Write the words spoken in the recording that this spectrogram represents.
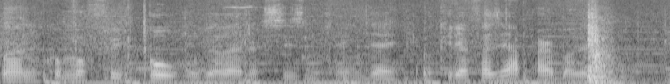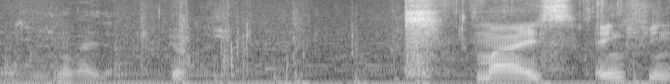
Mano, como eu fui burro, galera, vocês não têm ideia. Eu queria fazer a barba, galera, mas hoje não vai dar, eu acho. Mas, enfim,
